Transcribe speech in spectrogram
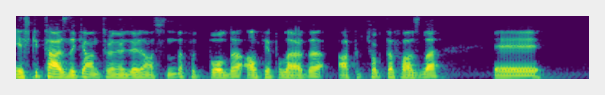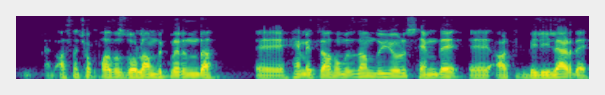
eski tarzdaki antrenörlerin aslında futbolda, altyapılarda artık çok da fazla e, yani aslında çok fazla zorlandıklarını da e, hem etrafımızdan duyuyoruz hem de e, artık veliler de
